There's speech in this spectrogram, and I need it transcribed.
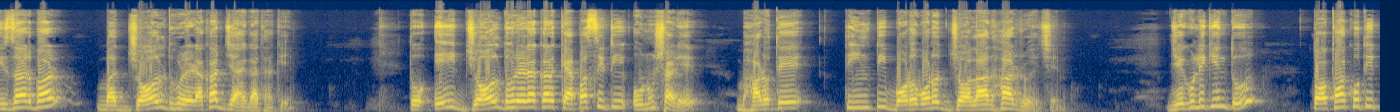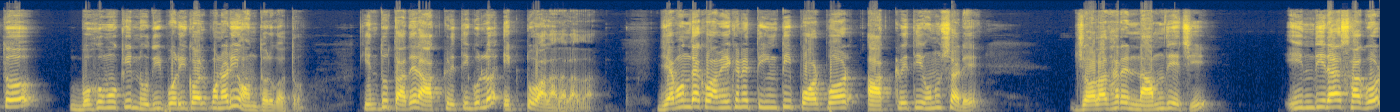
রিজার্ভার বা জল ধরে রাখার জায়গা থাকে। তো এই জল ধরে রাখার ক্যাপাসিটি অনুসারে ভারতে তিনটি বড় বড় জলাধার রয়েছে, যেগুলি কিন্তু তথাকথিত বহুমুখী নদী পরিকল্পনারই অন্তর্গত, কিন্তু তাদের আকৃতিগুলো একটু আলাদা আলাদা। যেমন দেখো, আমি এখানে তিনটি পরপর আকৃতি অনুসারে জলাধারের নাম দিয়েছি। ইন্দিরা সাগর,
